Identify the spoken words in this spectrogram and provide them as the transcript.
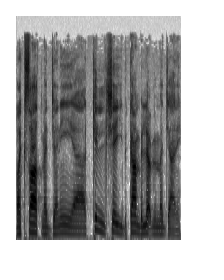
رقصات مجانية كل شيء كان باللعبة مجاني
